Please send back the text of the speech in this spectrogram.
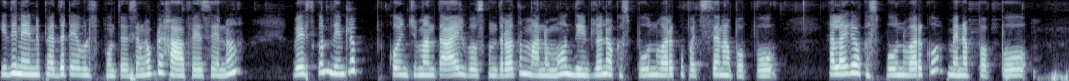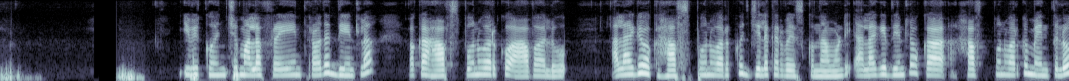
ఇది నేను పెద్ద టేబుల్ స్పూన్తో వేసాను కాబట్టి హాఫ్ వేసాను. వేసుకొని దీంట్లో కొంచెం అంత ఆయిల్ పోసుకున్న తర్వాత మనము దీంట్లోనే ఒక స్పూన్ వరకు పచ్చిశనగపప్పు అలాగే ఒక స్పూన్ వరకు మినప్పప్పు. ఇవి కొంచెం అలా ఫ్రై అయిన తర్వాత దీంట్లో ఒక హాఫ్ స్పూన్ వరకు ఆవాలు అలాగే ఒక హాఫ్ స్పూన్ వరకు జీలకర్ర వేసుకుందామండి. అలాగే దీంట్లో ఒక హాఫ్ స్పూన్ వరకు మెంతులు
